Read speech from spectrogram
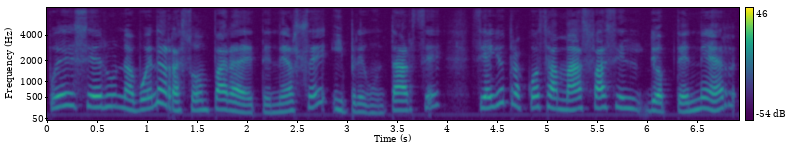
Puede ser una buena razón para detenerse y preguntarse si hay otra cosa más fácil de obtener,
